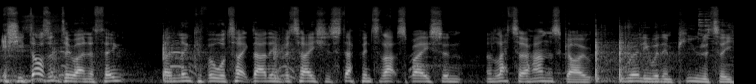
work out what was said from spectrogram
If she doesn't do anything, then Linkova will take that invitation, step into that space and, and let her hands go, really with impunity.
